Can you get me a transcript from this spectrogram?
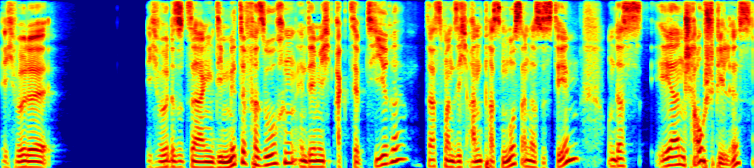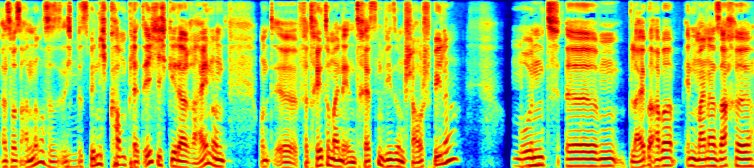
ich würde, ich würde sozusagen die Mitte versuchen, indem ich akzeptiere, dass man sich anpassen muss an das System und das eher ein Schauspiel ist als was anderes. Also ich, mhm. das bin nicht komplett ich. Ich gehe da rein und, und äh, vertrete meine Interessen wie so ein Schauspieler mhm. und ähm, bleibe aber in meiner Sache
